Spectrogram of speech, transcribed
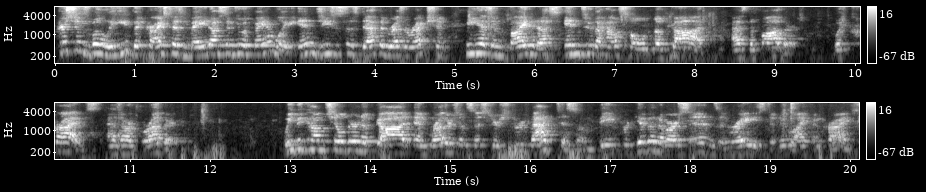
Christians believe that Christ has made us into a family. In Jesus' death and resurrection, he has invited us into the household of God as the Father, with Christ as our brother. We become children of God and brothers and sisters through baptism, being forgiven of our sins and raised to new life in Christ.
